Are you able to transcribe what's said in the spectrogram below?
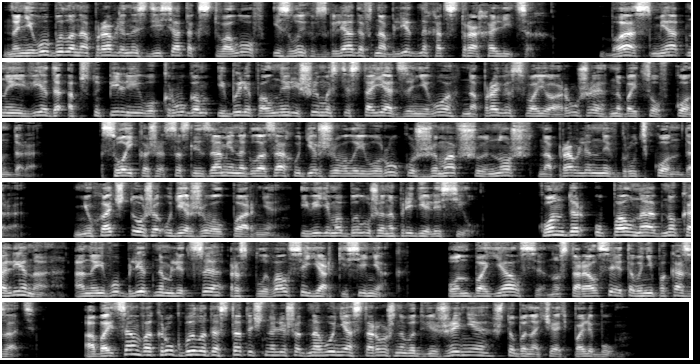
На него было направлено с десяток стволов и злых взглядов на бледных от страха лицах. Бас, Мятна и Веда обступили его кругом и были полны решимости стоять за него, направив свое оружие на бойцов Кондора. Сойка же со слезами на глазах удерживала его руку, сжимавшую нож, направленный в грудь Кондора. Нюхач тоже удерживал парня и, видимо, был уже на пределе сил. Кондор упал на одно колено, а на его бледном лице расплывался яркий синяк. Он боялся, но старался этого не показать. А бойцам вокруг было достаточно лишь одного неосторожного движения, чтобы начать пальбу.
